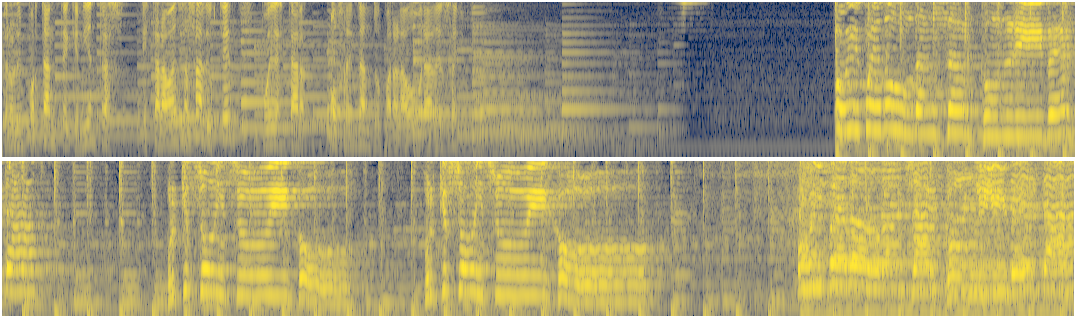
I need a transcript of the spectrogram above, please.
Pero lo importante es que mientras esta alabanza sale usted pueda estar ofrendando para la obra del Señor. Hoy puedo danzar con libertad porque soy su hijo porque soy su hijo. Hoy puedo danzar con libertad,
